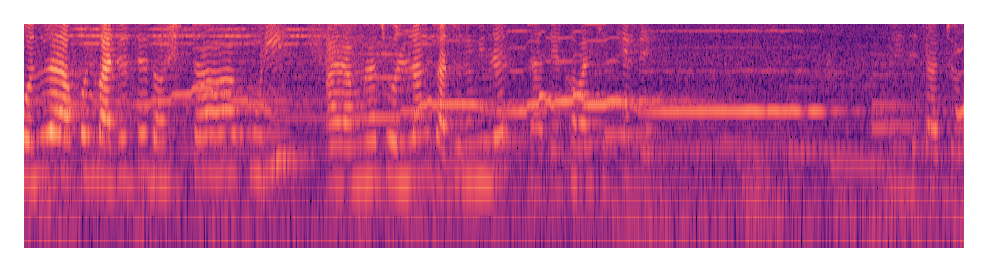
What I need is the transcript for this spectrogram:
বন্ধুরা, এখন বাজে হচ্ছে দশটা কুড়ি আর আমরা চললাম চারজনে মিলে রাতের খাবার খেতে। এই যে চারজন।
